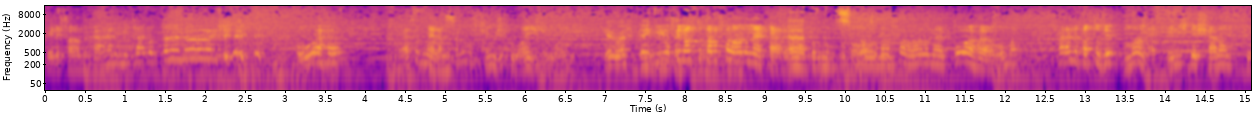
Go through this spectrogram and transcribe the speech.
ele falando, caralho, me traga o Thanos! porra! Essa é a melhor cena do filme, de longe, de longe. Eu acho que é E o final que tu tava falando, né, cara? É, todo mundo O final que tu tava falando, né? Porra, uma. Caralho, pra tu ver. Mano, é, eles deixaram o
